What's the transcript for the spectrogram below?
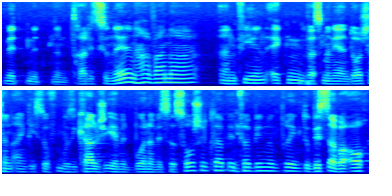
mit, mit einem traditionellen Havanna an vielen Ecken, was man ja in Deutschland eigentlich so musikalisch eher mit Buena Vista Social Club in Verbindung bringt. Du bist aber auch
